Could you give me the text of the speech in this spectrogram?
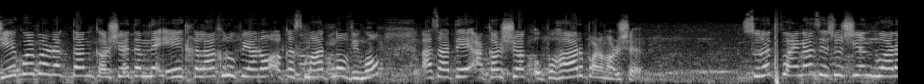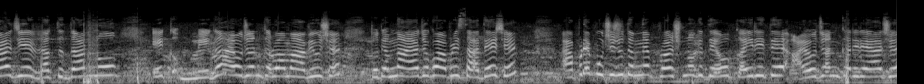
જે કોઈ પણ રક્તદાન કરશે તેમને એક લાખ રૂપિયાનો અકસ્માતનો વીમો આ સાથે આકર્ષક ઉપહાર પણ મળશે. સુરત ફાઇનાન્સ એસોસિએશન દ્વારા જે રક્તદાનનું એક મેગા આયોજન કરવામાં આવ્યું છે તો તેમના આયોજકો આપણી સાથે છે આપણે પૂછીશું તેમને પ્રશ્નો કે તેઓ કઈ રીતે આયોજન કરી રહ્યા છે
